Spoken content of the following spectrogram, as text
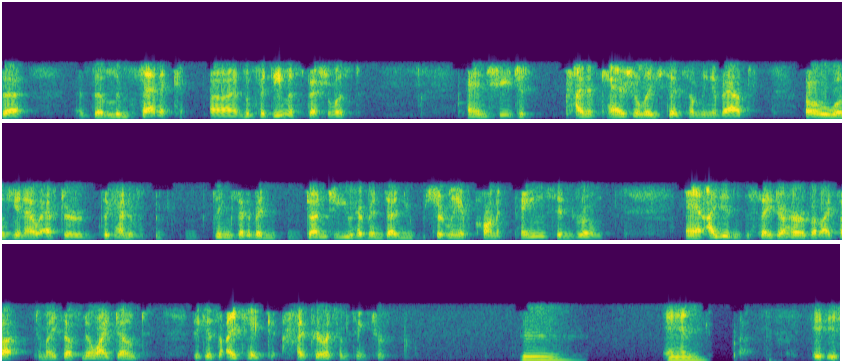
uh, the lymphatic uh, lymphedema specialist, and she just kind of casually said something about, oh, well, you know, after the kind of things that have been done to you have been done, you certainly have chronic pain syndrome. And I didn't say to her, but I thought to myself, no, I don't, because I take hypericum tincture, Hmm. And Mm. it is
